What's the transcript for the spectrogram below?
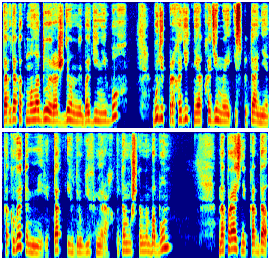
тогда как молодой рожденный богиней бог будет проходить необходимые испытания как в этом мире, так и в других мирах, потому что на Бабон, на праздник, когда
